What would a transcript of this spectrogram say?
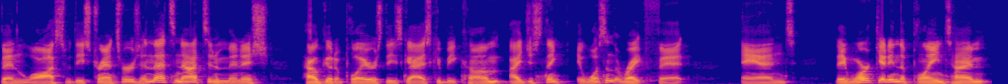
been lost with these transfers, and that's not to diminish how good of players these guys could become. I just think it wasn't the right fit and they weren't getting the playing time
